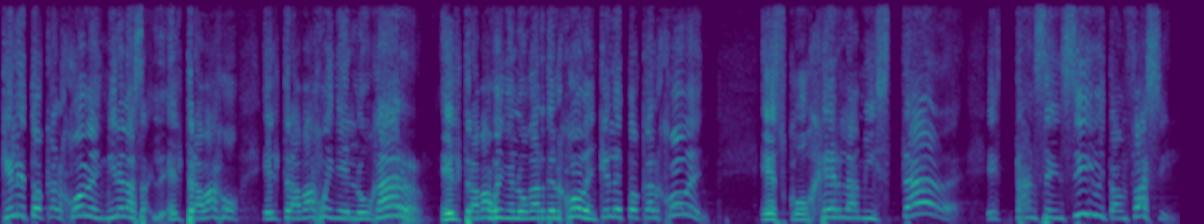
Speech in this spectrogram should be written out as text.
¿Qué le toca al joven? Mire el trabajo, el trabajo en el hogar, el trabajo en el hogar del joven. ¿Qué le toca al joven? Escoger la amistad. Es tan sencillo y tan fácil.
